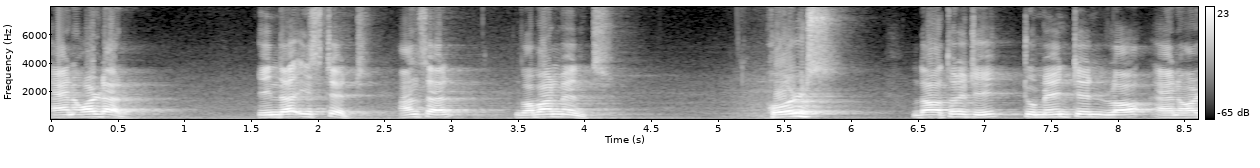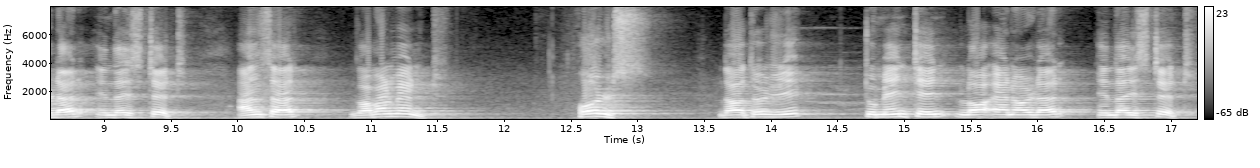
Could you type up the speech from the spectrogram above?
and order in the state answer government holds the authority to maintain law and order in the state answer government holds the authority to maintain law and order in the state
